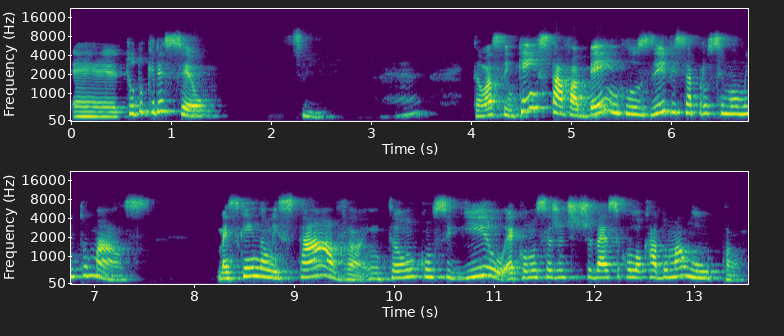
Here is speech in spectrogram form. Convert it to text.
é, tudo cresceu. Sim. Então, assim, quem estava bem, inclusive, se aproximou muito mais. Mas quem não estava, então conseguiu, é como se a gente tivesse colocado uma lupa.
